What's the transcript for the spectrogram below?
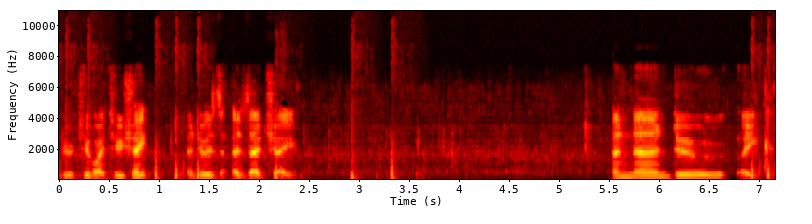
do a 2 by 2 shape, and do a Z shape. And then do, like,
